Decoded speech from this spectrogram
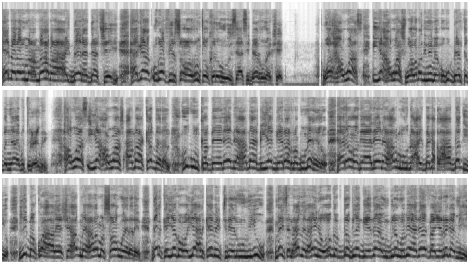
hebelow mahmaaba ahayd been haddaad sheegi. Hagaag uga fiirso oo runtoo kale u hoosaasi been runeeg sheeg war hawaas iyo hawaash waa labadii nin ee ugu beenta badnaa abutulcimri. Hawaas iyo hawaash adaa ka daran. Hugunka beeneede hadaaq iyo geeraar laguma helo. Hare ogaadeene hal mudhacay dagaal caadad iyo liba ku haleeshay hadmay halamar soo weerareen. Dalka iyaga oo ya halkee bay jireen uumiyuu maysan hadal hayn oo hogob doog la geedaa umbulan webi hadaafaye ragamiyey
